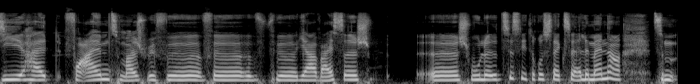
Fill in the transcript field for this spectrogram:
die halt vor allem zum Beispiel für, für, für ja, weiße äh, schwule, cis-heterosexuelle Männer zum,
